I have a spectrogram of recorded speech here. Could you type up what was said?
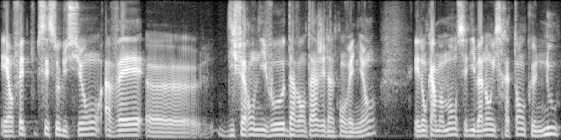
Et en fait, toutes ces solutions avaient différents niveaux d'avantages et d'inconvénients. Et donc à un moment, on s'est dit, bah non, il serait temps que nous,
